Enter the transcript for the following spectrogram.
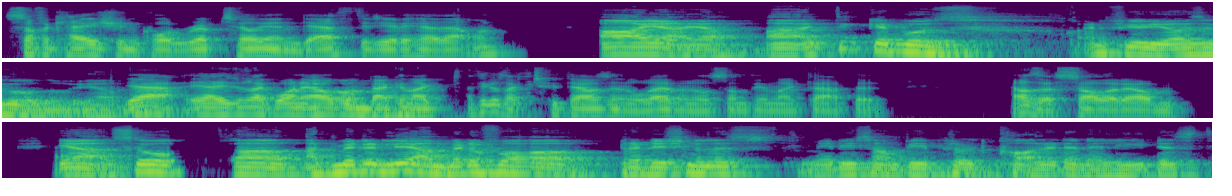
Suffocation called Reptilian Death. Did you ever hear that one? Ah, yeah, yeah. Uh, I think it was quite a few years ago, though. Yeah. Yeah, yeah, he did like one album back in like I think it was like 2011 or something like that. But that was a solid album. Yeah, so uh, admittedly, I'm a bit of a traditionalist. Maybe some people would call it an elitist.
